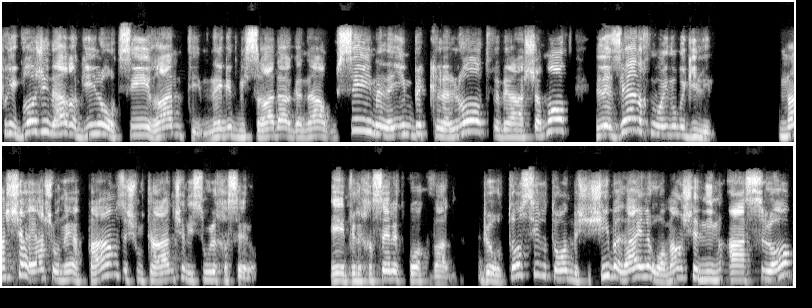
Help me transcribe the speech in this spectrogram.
פריגוז'ין היה רגיל להוציא רנטים נגד משרד ההגנה הרוסי, מלאים בקללות ובהאשמות, לזה אנחנו היינו רגילים. מה שהיה שונה הפעם זה שהוא טען שניסו לחסל לו, אה, ולחסל את כוח וגנר. באותו סרטון בשישי בלילה הוא אמר שנמאס לו,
